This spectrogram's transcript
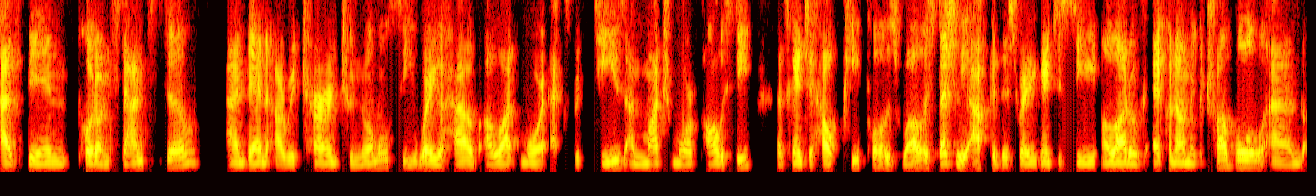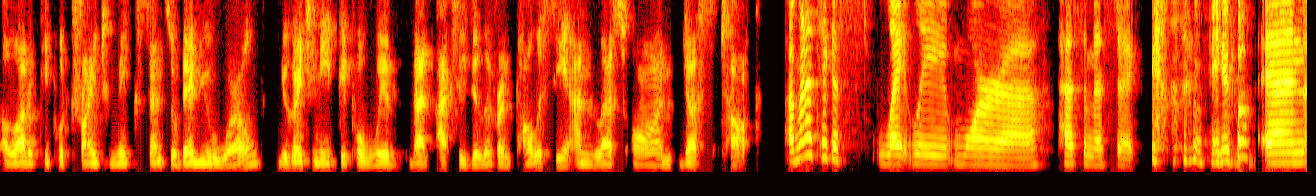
has been put on standstill and then a return to normalcy where you have a lot more expertise and much more policy that's going to help people as well, especially after this, where you're going to see a lot of economic trouble and a lot of people trying to make sense of their new world. You're going to need people with that actually delivering policy and less on just talk. I'm going to take a slightly more uh, pessimistic view. And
